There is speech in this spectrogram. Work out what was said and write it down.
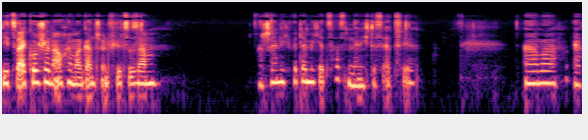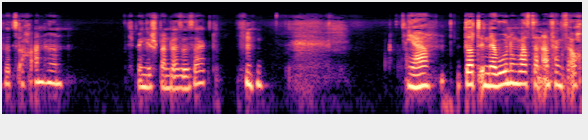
die zwei kuscheln auch immer ganz schön viel zusammen. Wahrscheinlich wird er mich jetzt hassen, wenn ich das erzähle. Aber er wird es auch anhören. Ich bin gespannt, was er sagt. ja, dort in der Wohnung war es dann anfangs auch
